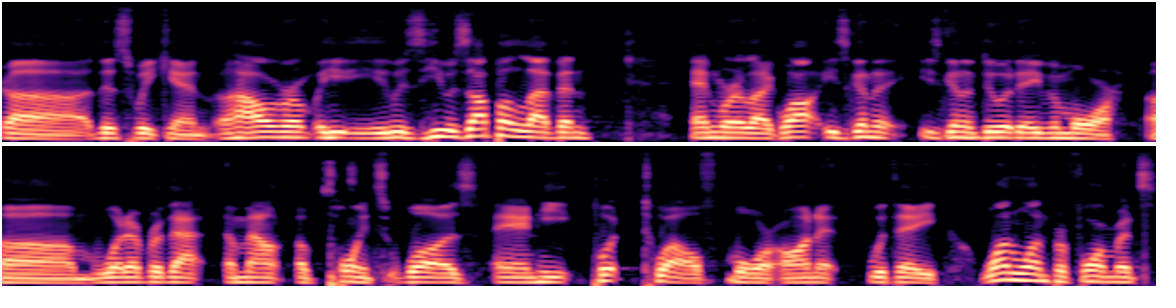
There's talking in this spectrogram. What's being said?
uh, this weekend. However, he, he was he was up 11 and we're like, well, he's gonna he's gonna do it even more, um, whatever that amount of points was, and he put 12 more on it with a one-one performance,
